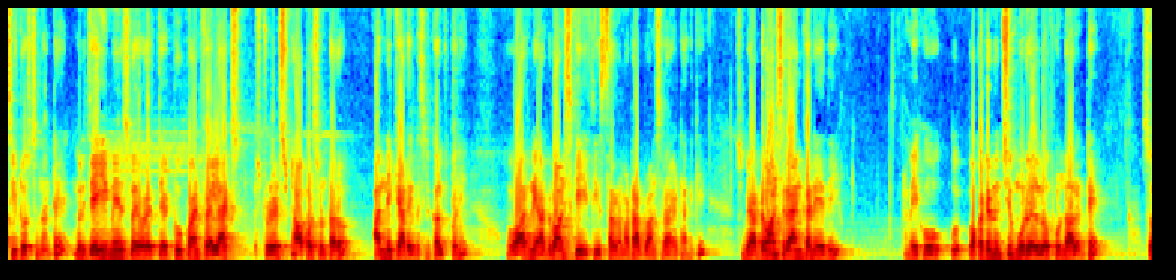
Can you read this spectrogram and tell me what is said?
సీట్ వస్తుందంటే మీరు జేఈ మెయిన్స్లో ఎవరైతే two point five lakhs students toppers ఉంటారో అన్ని కేటగిరీస్ని కలుపుకొని వారిని అడ్వాన్స్కి తీస్తారనమాట అడ్వాన్స్ రాయడానికి సో మీ అడ్వాన్స్ ర్యాంక్ అనేది మీకు ఒకటి నుంచి మూడు వేల లోపు ఉండాలంటే so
